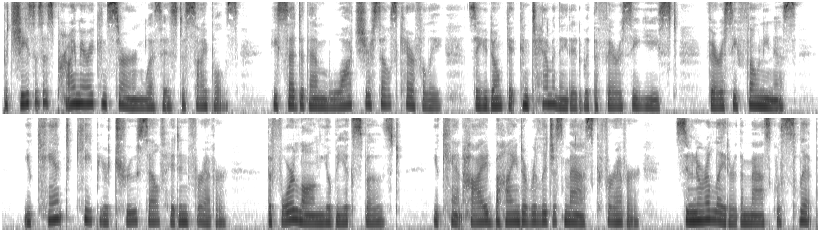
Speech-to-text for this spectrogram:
But Jesus' primary concern was his disciples. He said to them, Watch yourselves carefully so you don't get contaminated with the Pharisee yeast, Pharisee phoniness. You can't keep your true self hidden forever. Before long, you'll be exposed. You can't hide behind a religious mask forever. Sooner or later, the mask will slip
